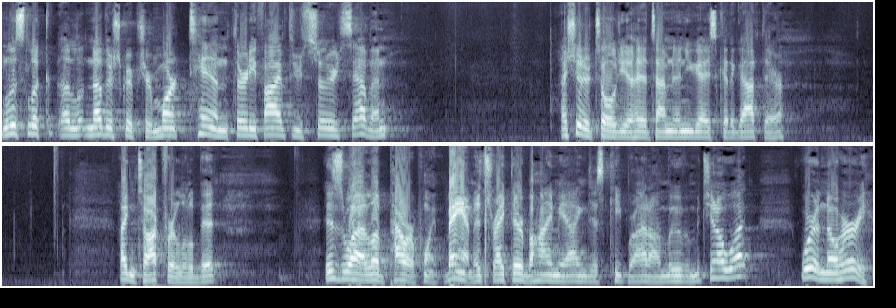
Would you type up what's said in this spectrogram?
Let's look at another scripture, Mark 10 35 through 37. I should have told you ahead of time, then you guys could have got there. I can talk for a little bit. This is why I love PowerPoint. Bam, it's right there behind me. I can just keep right on moving. But you know what? We're in no hurry.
